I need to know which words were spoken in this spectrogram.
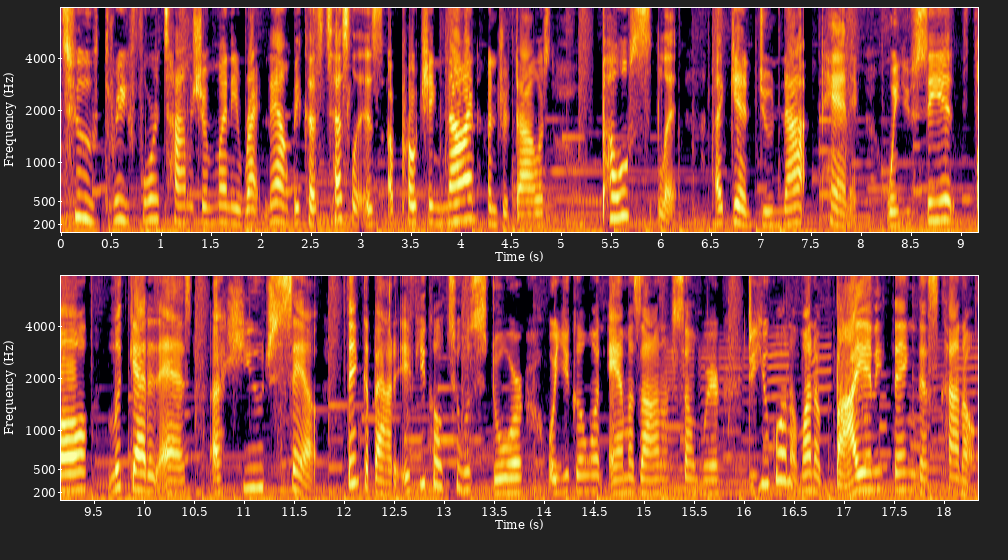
two, three, four times your money right now because Tesla is approaching $900 post-split. Again, do not panic. When you see it fall, look at it as a huge sale. Think about it. If you go to a store or you go on Amazon or somewhere, do you want to want to buy anything that's kind of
